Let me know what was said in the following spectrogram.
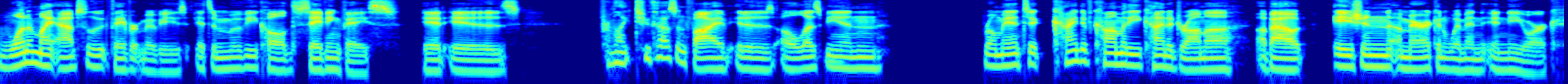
one of my absolute favorite movies. It's a movie called Saving Face. It is from like 2005. It is a lesbian romantic kind of comedy, kind of drama about Asian American women in New York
